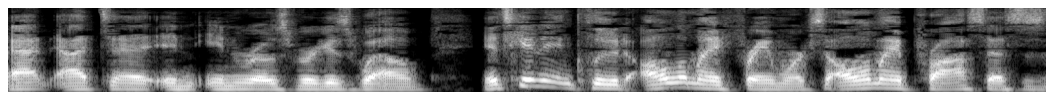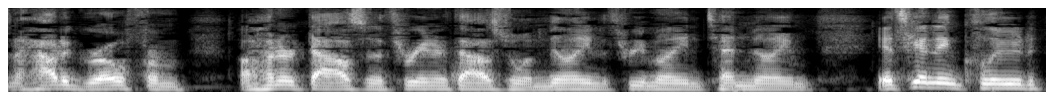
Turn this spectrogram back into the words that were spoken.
at, at uh, in, in Roseburg as well. It's going to include all of my frameworks, all of my processes and how to grow from 100,000 to 300,000 to a million to 3 million, 10 million. It's going to include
